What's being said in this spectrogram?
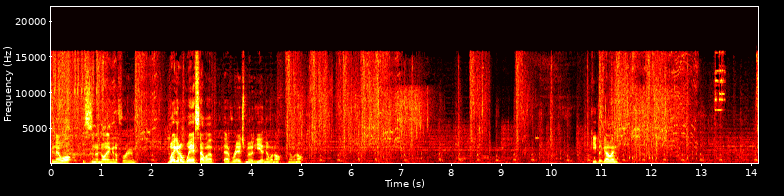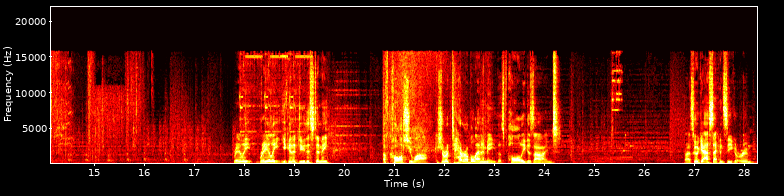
You know what? This is an annoying enough room. We're going to waste our uh, rage mode here. No, we're not. No, we're not. Keep it going. Really? Really? You're going to do this to me? Of course you are, because you're a terrible enemy that's poorly designed. Right, let's go get our second secret room.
